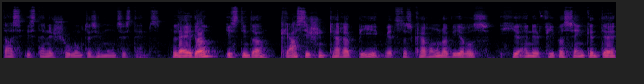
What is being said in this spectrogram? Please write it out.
das ist eine Schulung des Immunsystems. Leider ist in der klassischen Therapie jetzt des Coronavirus hier eine fiebersenkende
